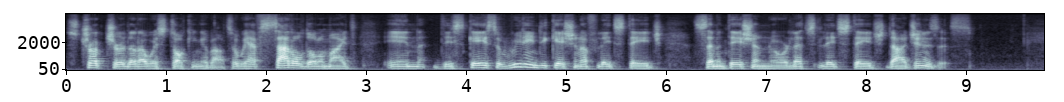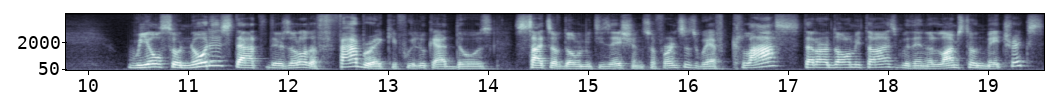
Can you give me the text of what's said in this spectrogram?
structure that I was talking about. So we have saddle dolomite in this case, a really indication of late stage cementation or late stage diagenesis. We also notice that there's a lot of fabric if we look at those sites of dolomitization. So for instance, we have clasts that are dolomitized within a limestone matrix.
